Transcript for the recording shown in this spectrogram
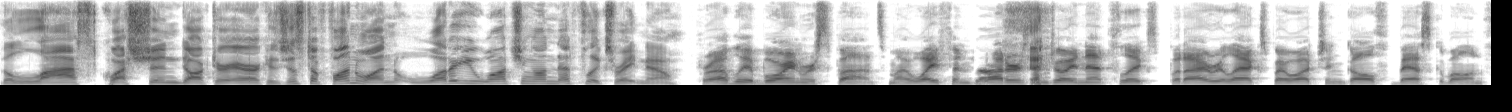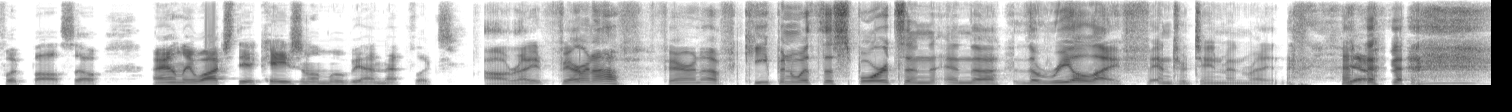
The last question, Dr. Eric, is just a fun one. What are you watching on Netflix right now? Probably a boring response. My wife and daughters enjoy Netflix, but I relax by watching golf, basketball, and football. So I only watch the occasional movie on Netflix. All right, fair enough. Fair enough. Keeping with the sports and and the the real life entertainment, right? Yeah.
